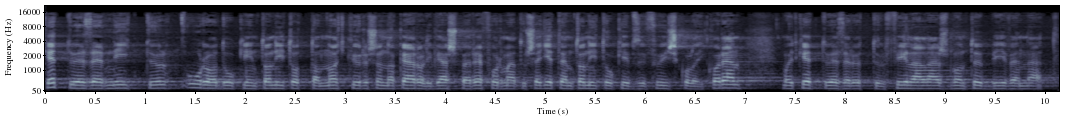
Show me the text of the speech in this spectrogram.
2004-től óraadóként tanítottam Nagykörösön a Károli Gáspár Református Egyetem tanítóképző főiskolai karán, majd 2005-től félállásban több éven át.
